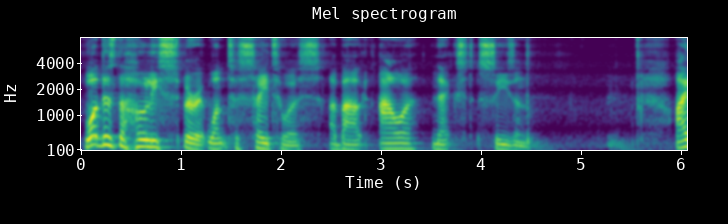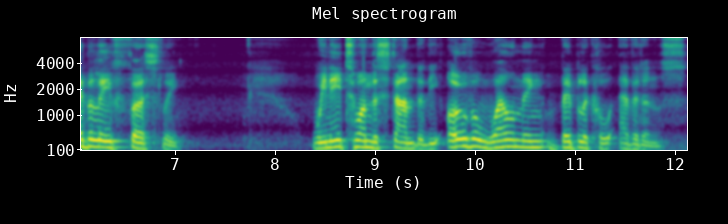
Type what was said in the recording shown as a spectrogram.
what does the Holy Spirit want to say to us about our next season? I believe, firstly, we need to understand that the overwhelming biblical evidence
